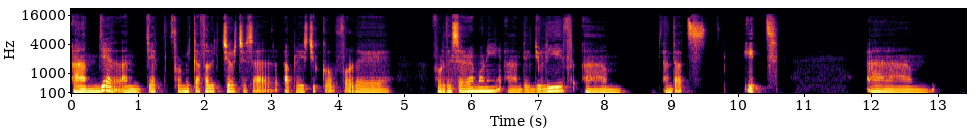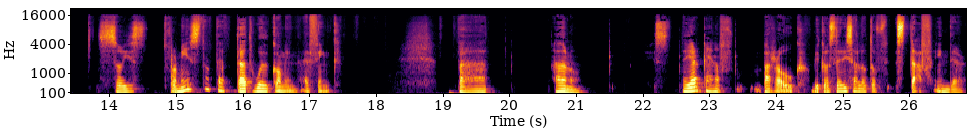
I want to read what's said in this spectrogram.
Um, yeah, and yeah, for me, Catholic churches are a place to go for the for the ceremony, and then you leave, um, and that's it. Um, so it's for me, it's not that that welcoming. I think, but I don't know. It's, they are kind of baroque because there is a lot of stuff in there.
